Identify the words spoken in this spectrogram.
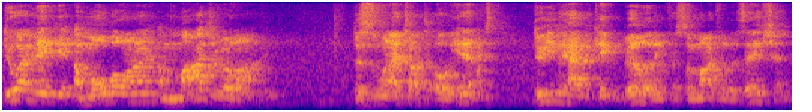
Do I make it a mobile line, a modular line? This is when I talk to OEMs. Do you have the capability for some modularization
